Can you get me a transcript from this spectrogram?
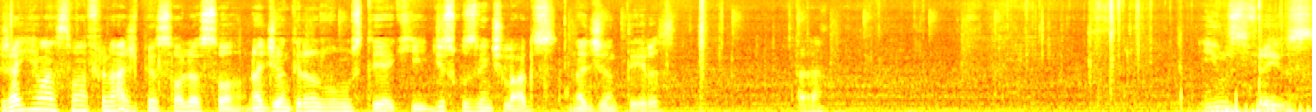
Já em relação à frenagem, pessoal, olha só, na dianteira nós vamos ter aqui discos ventilados na dianteira, tá? E os freios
